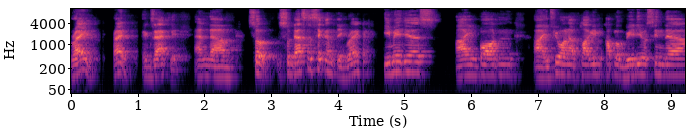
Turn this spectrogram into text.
Right, right, exactly. And um, so, so that's the second thing, right? Images are important uh, if you want to plug in a couple of videos in there,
